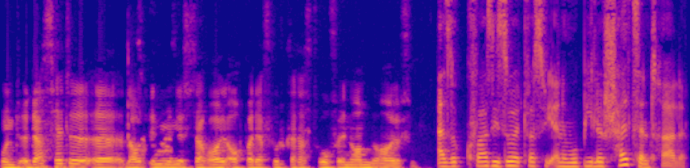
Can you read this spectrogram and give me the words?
Und äh, das hätte äh, laut Innenminister Reul auch bei der Flutkatastrophe enorm geholfen. Also quasi so etwas wie eine mobile Schaltzentrale.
